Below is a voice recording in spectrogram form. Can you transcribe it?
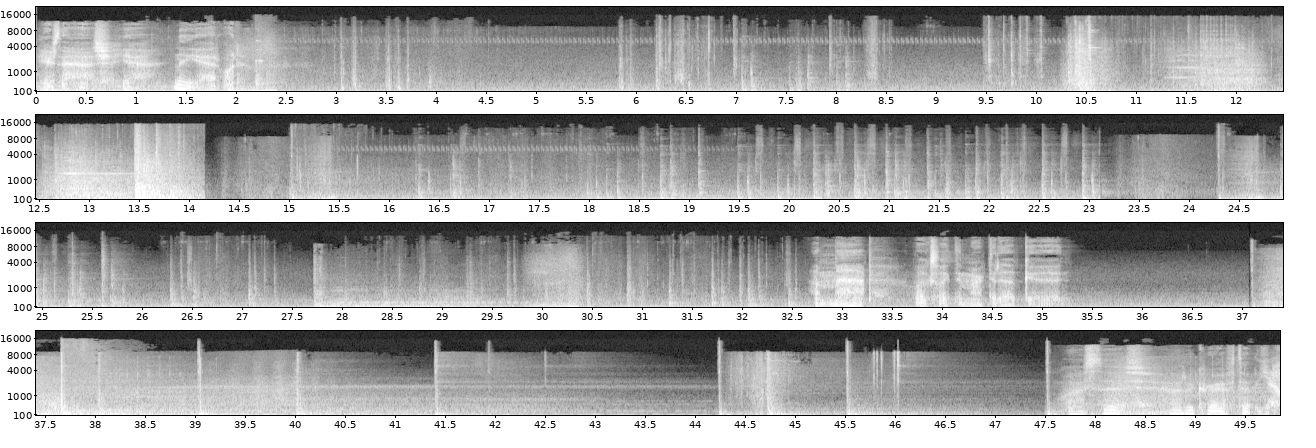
Here's the hatch. Yeah, knew you had one. A map. Looks like they marked it up good. What's this? How to craft a... Yeah,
